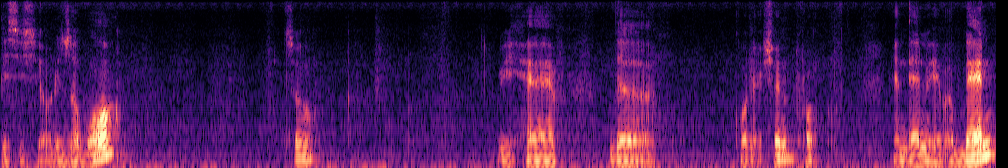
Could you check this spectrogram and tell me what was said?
this is your reservoir. So we have the connection from and then we have a bend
